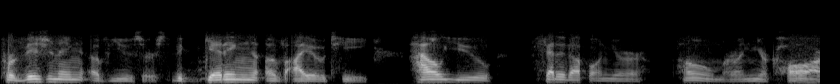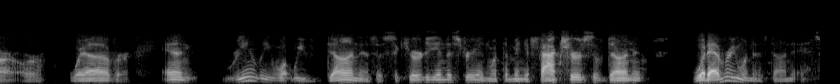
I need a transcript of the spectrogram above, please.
provisioning of users, the getting of IoT, how you set it up on your home or in your car or wherever. And really what we've done as a security industry and what the manufacturers have done and what everyone has done is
